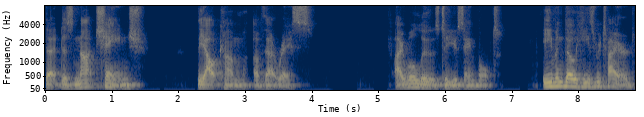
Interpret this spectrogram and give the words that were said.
That does not change the outcome of that race. I will lose to Usain Bolt. Even though he's retired,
